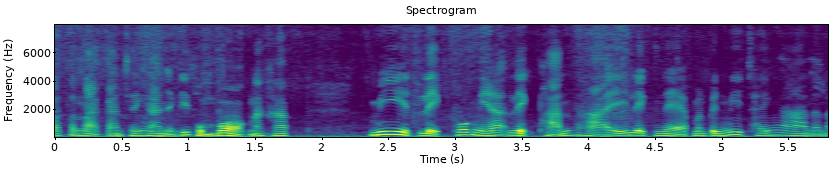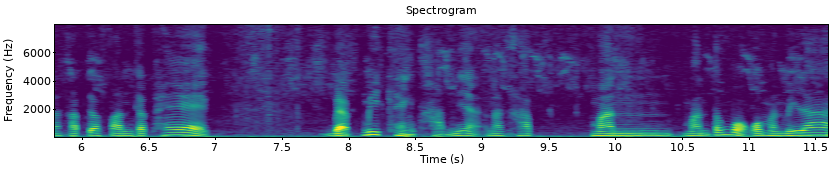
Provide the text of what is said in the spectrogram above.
ลักษณะการใช้งานอย่างที่ผมบอกนะครับ มีดเหล็กพวกนี้เหล็กผานไถเหล็กแหนบมันเป็นมีดใช้งานนะครับ จะฟันกระแทก แบบมีดแข่งขันเนี่ยนะครับมันมันต้องบอกว่ามันไม่ได้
